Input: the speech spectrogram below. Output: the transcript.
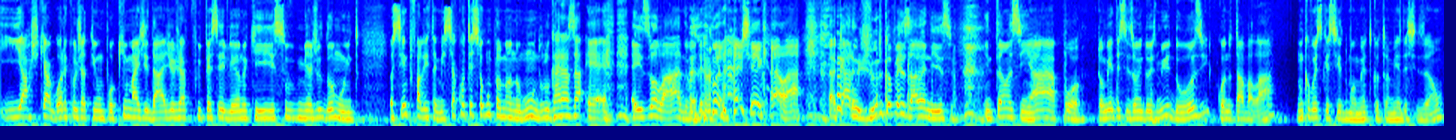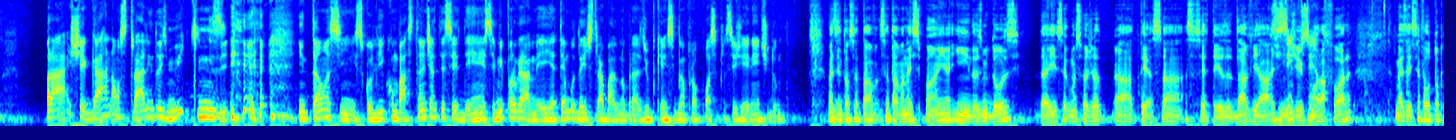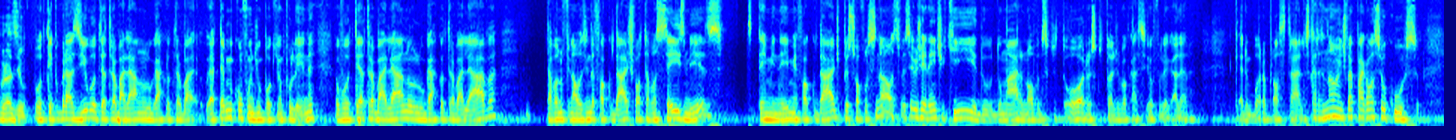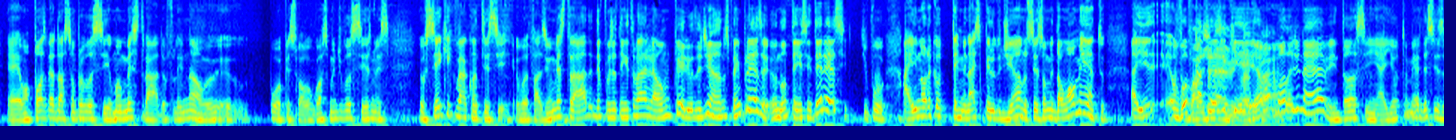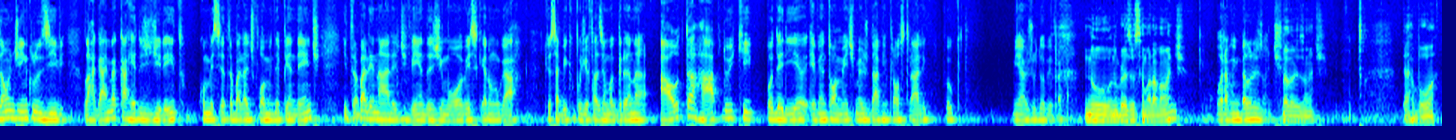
E acho que agora que eu já tenho um pouquinho mais de idade, eu já fui percebendo que isso me ajudou muito. Eu sempre falei também, se acontecer algum problema no mundo, o lugar é, é isolado, vai demorar a chegar lá. Cara, eu juro que eu pensava nisso. Então, assim, ah, pô, tomei a decisão em 2012, quando eu tava lá. Nunca vou esquecer do momento que eu tomei a decisão para chegar na Austrália em 2015. então, assim, escolhi com bastante antecedência, me programei, até mudei de trabalho no Brasil porque recebi uma proposta para ser gerente do. Mas então você estava você tava na Espanha em 2012, daí você começou já a ter essa, essa certeza da viagem, 100%. de morar fora. Mas aí você voltou pro Brasil. Voltei pro Brasil, voltei a trabalhar no lugar que eu trabalho. Até me confundi um pouquinho, pulei, né? Eu voltei a trabalhar no lugar que eu trabalhava. Tava no finalzinho da faculdade, faltavam seis meses terminei minha faculdade, o pessoal falou assim: não, você vai ser o gerente aqui do, de uma área nova do escritório, um escritório de advocacia. Eu falei, galera, quero ir embora para a Austrália. Os caras, não, a gente vai pagar o seu curso. É uma pós-graduação para você, um mestrado. Eu falei, não, eu, eu pô, pessoal, eu gosto muito de vocês, mas eu sei o que, que vai acontecer. Eu vou fazer um mestrado e depois eu tenho que trabalhar um período de anos para a empresa. Eu não tenho esse interesse. Tipo, aí na hora que eu terminar esse período de anos, vocês vão me dar um aumento. Aí eu vou ficar preso neve, aqui. É uma bola de neve. Então, assim, aí eu tomei a decisão de, inclusive, largar minha carreira de direito, comecei a trabalhar de forma independente e trabalhei na área de vendas de imóveis, que era um lugar que eu sabia que eu podia fazer uma grana alta, rápido e que poderia eventualmente me ajudar a vir para a Austrália. Foi o que me ajudou a vir pra cá. No, no Brasil você morava onde? Morava em Belo Horizonte. Belo Horizonte. Terra boa.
